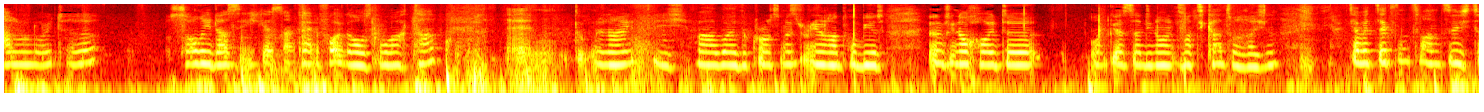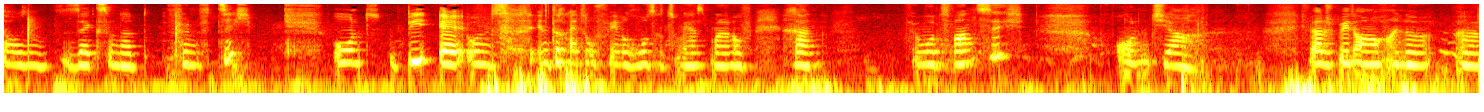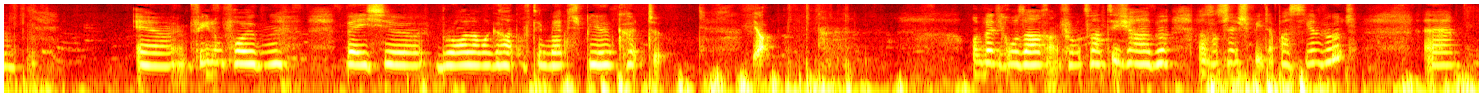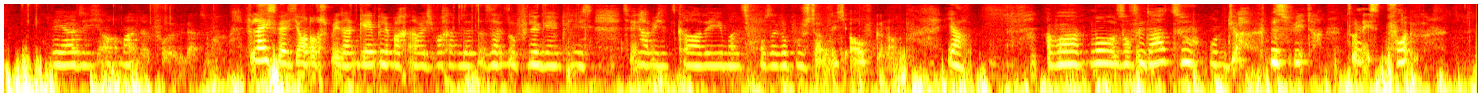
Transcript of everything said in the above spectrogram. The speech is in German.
hallo Leute. Sorry, dass ich gestern keine Folge rausgebracht habe. Ähm, tut mir leid, ich war bei The Cross Mystery und habe probiert, irgendwie noch heute und gestern die 29k zu erreichen. Ich habe jetzt 26.650 und, äh, und in drei Trophäen Rosa zum ersten Mal auf Rang 25. Und ja, ich werde später auch noch eine ähm, äh, Empfehlung folgen, welche Brawler man gerade auf den Maps spielen könnte. Ja. Und wenn ich Rosa Rang 25 habe, was wahrscheinlich später passieren wird, ähm, werde ich auch mal eine Folge dazu machen. Vielleicht werde ich auch noch später ein Gameplay machen, aber ich mache in letzter Zeit so viele Gameplays. Deswegen habe ich jetzt gerade jemals Rosa gepusht, habe nicht aufgenommen. Ja. Aber nur so viel dazu und ja, bis später zur nächsten Folge.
